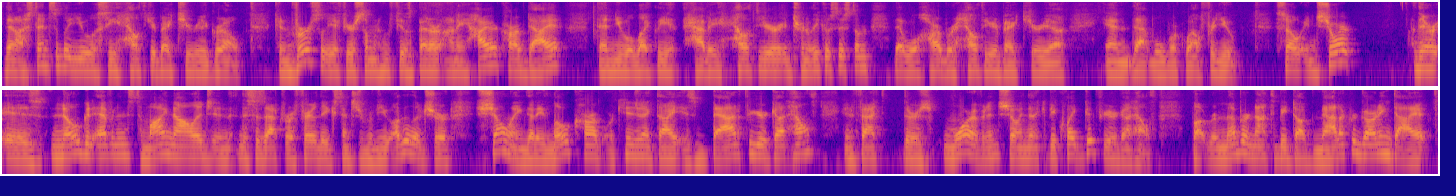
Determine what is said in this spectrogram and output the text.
then ostensibly you will see healthier bacteria grow. Conversely, if you're someone who feels better on a higher carb diet, then you will likely have a healthier internal ecosystem that will harbor healthier bacteria, and that will work well for you. So, in short, there is no good evidence to my knowledge, and this is after a fairly extensive review of the literature, showing that a low carb or ketogenic diet is bad for your gut health. In fact, there's more evidence showing that it can be quite good for your gut health. But remember not to be dogmatic regarding diet.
